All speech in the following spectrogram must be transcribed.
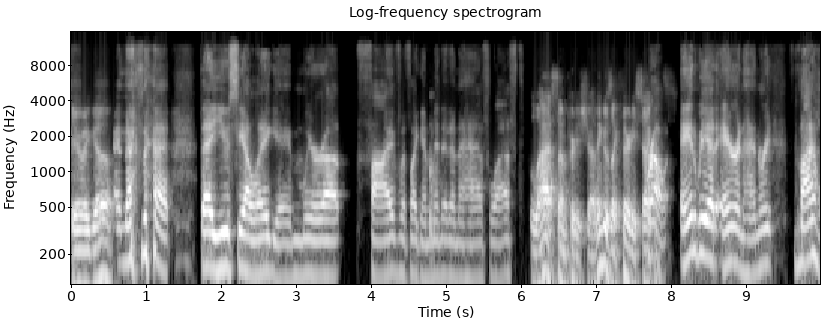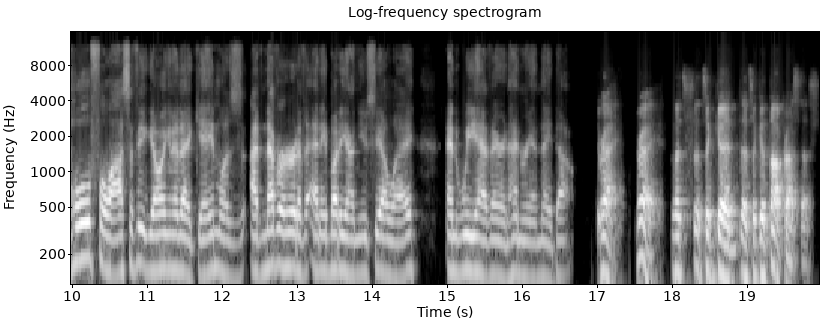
here we go. And then that that UCLA game, we were up five with like a minute and a half left. Less, I'm pretty sure. I think it was like 30 seconds. Bro, and we had Aaron Henry. My whole philosophy going into that game was I've never heard of anybody on UCLA, and we have Aaron Henry and they don't. Right, right. That's that's a good that's a good thought process.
